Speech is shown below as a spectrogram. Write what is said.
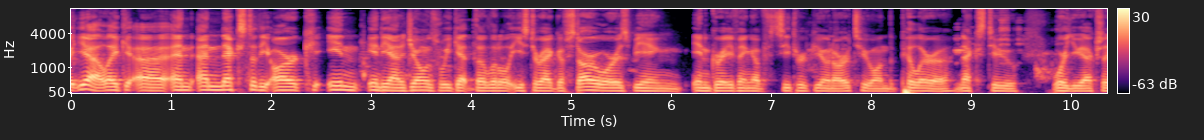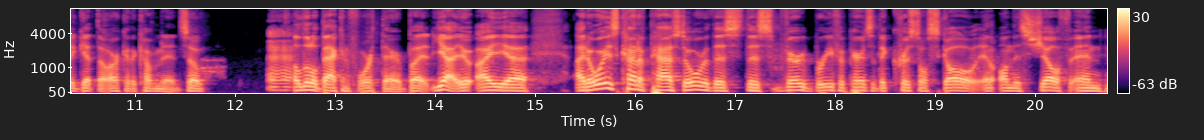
But yeah like uh and and next to the arc in indiana jones we get the little easter egg of star wars being engraving of c3po and r2 on the pillar uh, next to where you actually get the ark of the covenant. So Mhm. a little back and forth there. But yeah i uh i'd always kind of passed over this this very brief appearance of the crystal skull on this shelf. And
